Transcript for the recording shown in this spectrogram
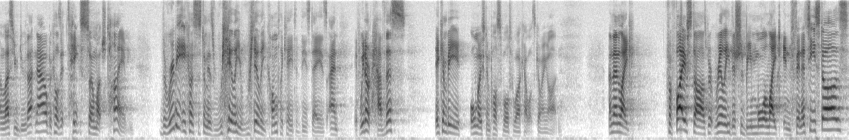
unless you do that now because it takes so much time. The Ruby ecosystem is really, really complicated these days, and if we don't have this, it can be almost impossible to work out what's going on. And then like, for five stars, but really this should be more like infinity stars,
